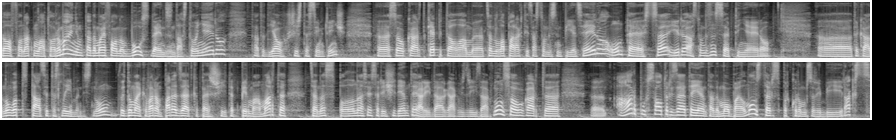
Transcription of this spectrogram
telefona akumulātora maiņa tādam iPhone būs 98 eiro. Tātad jau šis simtiņš. Savukārt Capitalām cenu lapā rakstīts 85 eiro un TSC ir 87 eiro. Tā kā, nu, ot, tāds ir tas līmenis. Nu, es domāju, ka varam paredzēt, ka pēc šī 1. marta cenas palielināsies arī šiem te arī dārgāk visdrīzāk. Nu, un savukārt ārpus autorizētajiem, tāda mobile monsters, par kuru mums arī bija raksts,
